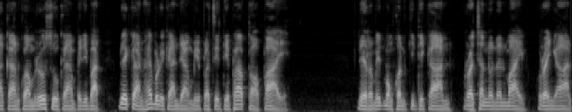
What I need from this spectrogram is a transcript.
ณาการความรู้สู่การปฏิบัติ ด้วยการให้บริการอย่างมีประสิทธิภาพต่อไป เนรมิตมงคลกิติการรัชนนท์นันทใหม่ รายงาน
